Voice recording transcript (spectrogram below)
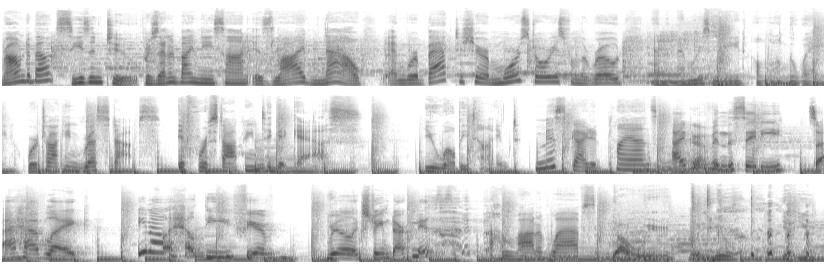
Roundabout Season 2, presented by Nissan, is live now, and we're back to share more stories from the road and the memories made along the way. We're talking rest stops, if we're stopping to get gas. You will be timed. Misguided plans. I grew up in the city, so I have like, you know, a healthy fear of real extreme darkness. a lot of laughs. Y'all weird, but you, yeah, you,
